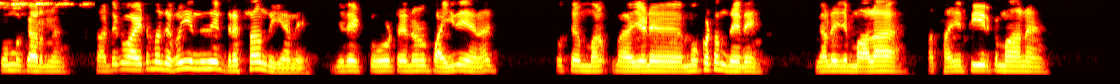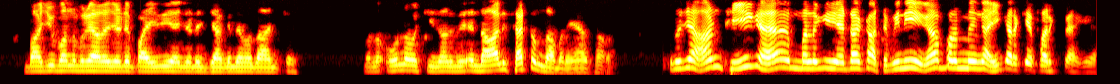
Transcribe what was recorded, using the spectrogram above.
ਕੁੰਭਕਰਨ, ਸਾਡੇ ਕੋਲ ਆਈਟਮਾਂ ਦੇਖੋ ਜੀ ਇਹਨਾਂ ਦੀਆਂ ਡਰੈਸਾਂ ਹੁੰਦੀਆਂ ਨੇ, ਜਿਹੜੇ ਕੋਟ ਇਹਨਾਂ ਨੂੰ ਪਾਈਦੇ ਆ ਨਾ, ਉੱਤੇ ਜਿਹੜੇ ਮੁਕਟ ਹੁੰਦੇ ਨੇ, ਗਲੇ 'ਚ ਮਾਲਾ, ਹੱਥਾਂ 'ਚ ਤੀਰ ਕਮਾਨ ਹੈ ਬਾਜੂਬੰਦ ਵਗੈਰਾ ਜਿਹੜੇ ਪਾਈਦੀ ਆ, ਜਿਹੜੇ ਜੰਗ ਦੇ ਮੈਦਾਨ 'ਚ। ਮਤਲਬ ਉਹਨਾਂ ਚੀਜ਼ਾਂ ਦੇ ਨਾਲ ਹੀ ਸੈੱਟ ਹੁੰਦਾ ਬਣਿਆ ਸਾਰਾ। ਰੁਝਾਨ ਠੀਕ ਹੈ, ਮਤਲਬ ਕਿ ਐਡਾ ਘੱਟ ਵੀ ਨਹੀਂ ਹੈਗਾ, ਪਰ ਮਹਿੰਗਾਈ ਕਰਕੇ ਫ਼ਰਕ ਪੈ ਗਿਆ।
